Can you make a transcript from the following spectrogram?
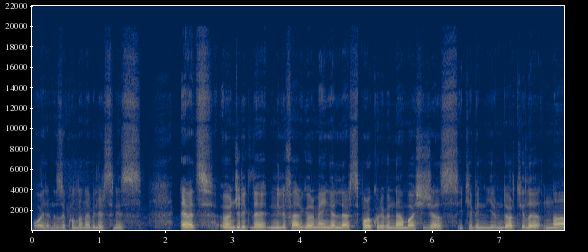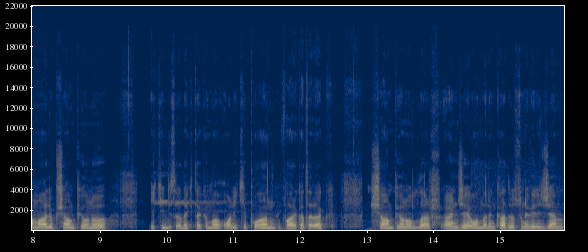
Oylarınızı kullanabilirsiniz. Evet, öncelikle Nilüfer Görme Engelliler Spor Kulübü'nden başlayacağız. 2024 yılı namağlup şampiyonu ikinci sıradaki takıma 12 puan fark atarak şampiyon oldular. Önce onların kadrosunu vereceğim.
